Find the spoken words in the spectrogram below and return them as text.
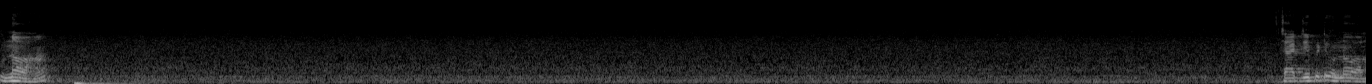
ఉన్నావా? చాట్ జీపీటీ ఉన్నావా?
